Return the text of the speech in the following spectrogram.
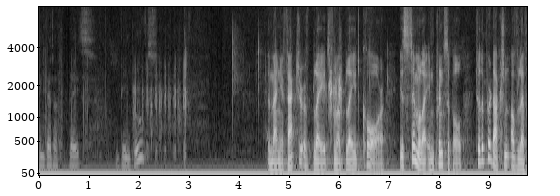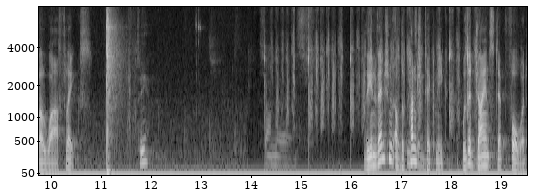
And better blades be improved. The manufacture of blades from a blade core is similar in principle to the production of Levallois flakes. See? Some uh, The invention of the punch technique was a giant step forward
